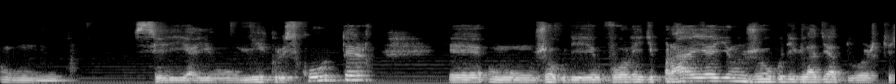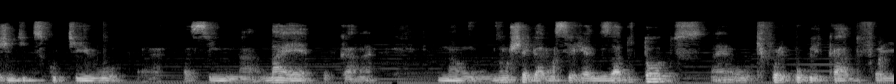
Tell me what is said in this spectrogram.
um, seria aí o micro scooter, é, um jogo de vôlei de praia e um jogo de gladiador que a gente discutiu assim na, na época, né? Não, não chegaram a ser realizados todos. Né? O que foi publicado foi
